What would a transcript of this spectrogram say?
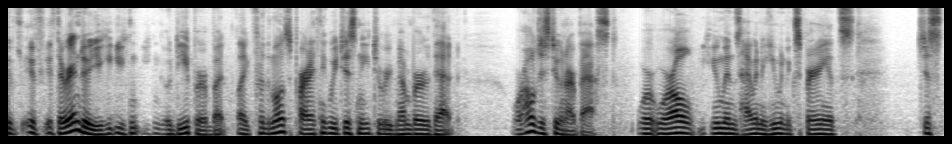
If, if if they're into it, you can, you can you can go deeper. But like for the most part, I think we just need to remember that we're all just doing our best. We're we're all humans having a human experience, just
